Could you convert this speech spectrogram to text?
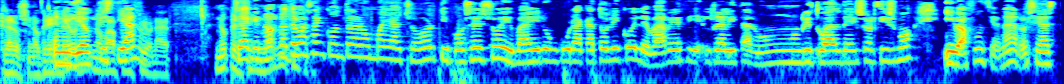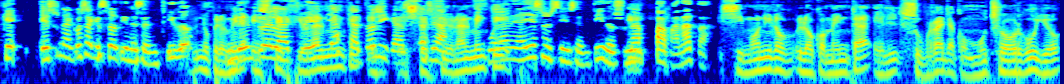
claro, si no cree en, Dios, no va a funcionar o sea, que no, te vas a encontrar un mayachor tipo eso y va a ir un cura católico y le va a realizar un ritual de exorcismo y va a funcionar. O sea, es que es una cosa que solo tiene sentido dentro de las creencias católicas. O sea, fuera de ahí es un sinsentido, es una papanata. Simoni lo, lo comenta, él subraya con mucho orgullo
